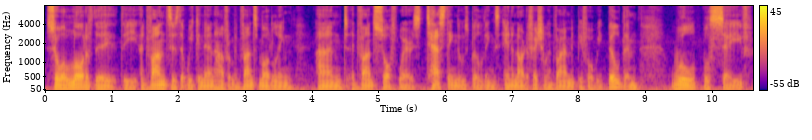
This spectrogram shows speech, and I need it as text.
So a lot of the the advances that we can then have from advanced modeling and advanced softwares testing those buildings in an artificial environment before we build them will will save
